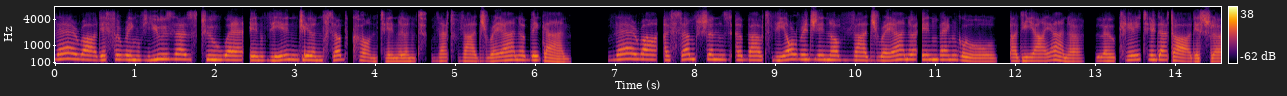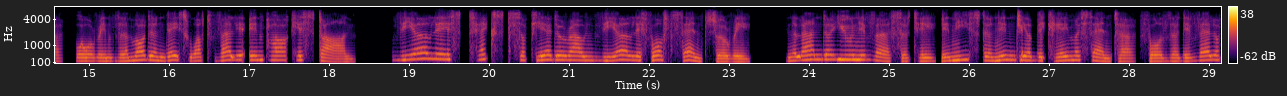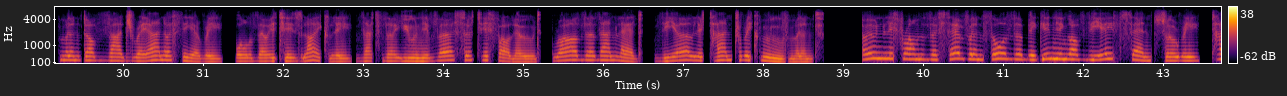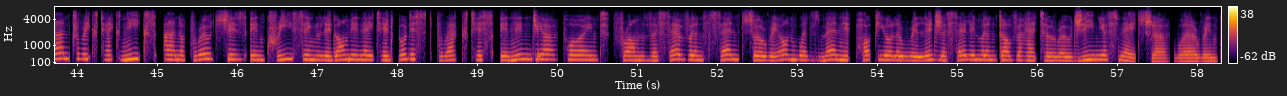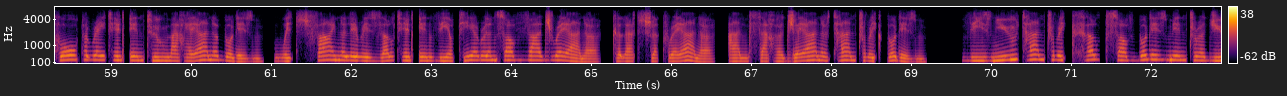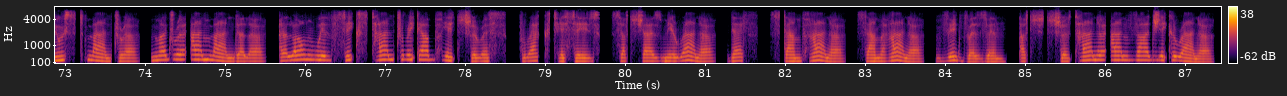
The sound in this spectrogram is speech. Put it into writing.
There are differing views as to where in the Indian subcontinent that Vajrayana began. There are assumptions about the origin of Vajrayana in Bengal, Udayana, located at Odisha, or in the modern-day Swat Valley in Pakistan. The earliest texts appeared around the early 4th century. Nalanda University in eastern India became a center for the development of Vajrayana theory, although it is likely that the university followed, rather than led, the early Tantric movement. Only from the 7th or the beginning of the 8th century, tantric techniques and approaches increasingly dominated Buddhist practice in India. Point from the 7th century onwards many popular religious elements of a heterogeneous nature were incorporated into Mahayana Buddhism, which finally resulted in the appearance of Vajrayana, Kalachakrayana, and Sahajayana Tantric Buddhism. These new tantric cults of Buddhism introduced mantra, mudra and mandala, along with six tantric abhicharas practices, such as mirana, death, stampana, samahana, vidvasan, achyutana and vajikarana.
